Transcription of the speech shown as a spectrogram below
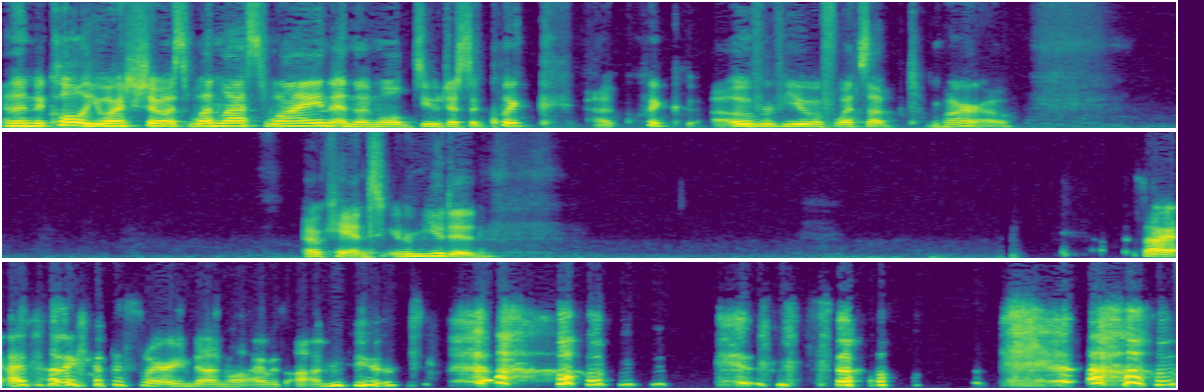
And then Nicole, you want to show us one last wine and then we'll do just a quick, a quick overview of what's up tomorrow. Okay, and you're muted. Sorry, I thought I'd get the swearing done while I was on mute. so, um,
